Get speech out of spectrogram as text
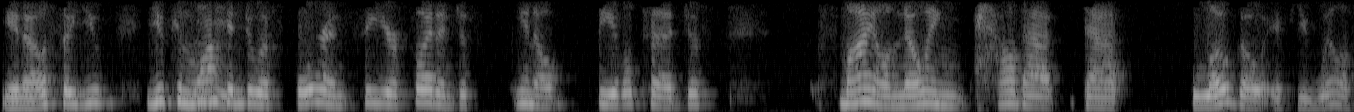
you know, so you, you can walk Mhm. into a store and see your foot and just, you know, be able to just smile knowing how that, that logo, if you will,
